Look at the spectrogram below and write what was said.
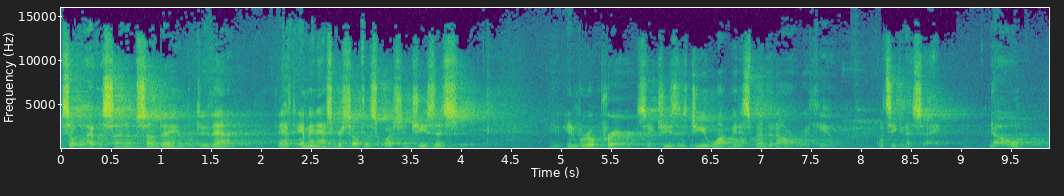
so we'll have a sign up Sunday, and we'll do that. I mean, ask yourself this question Jesus, in real prayer, say, Jesus, do you want me to spend an hour with you? What's he going to say? No.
